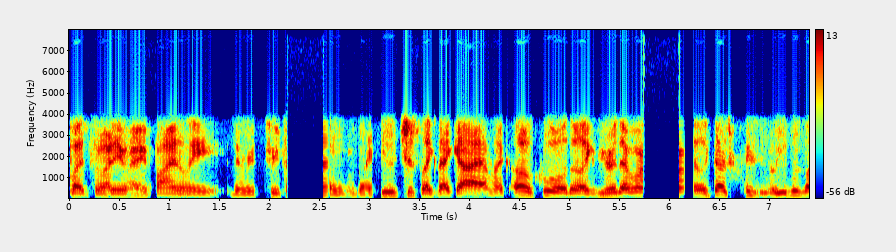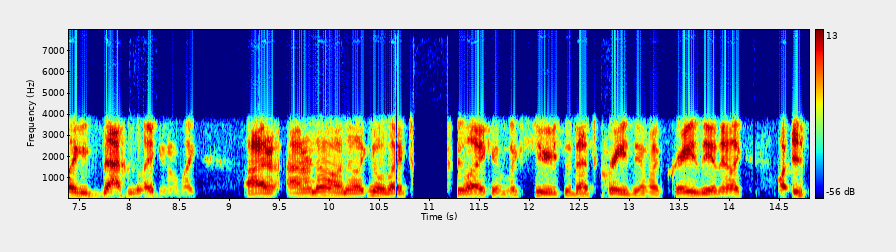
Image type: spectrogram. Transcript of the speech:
but so anyway, finally there were two times someone was like, you look just like that guy. I'm like, oh cool. They're like, have you heard that one? Like, that's crazy. No, you look like exactly like him. I'm like, I don't, I don't know. And they're like, no, like like him. I'm like seriously, that's crazy. I'm like crazy, and they're like. "Oh, It's,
